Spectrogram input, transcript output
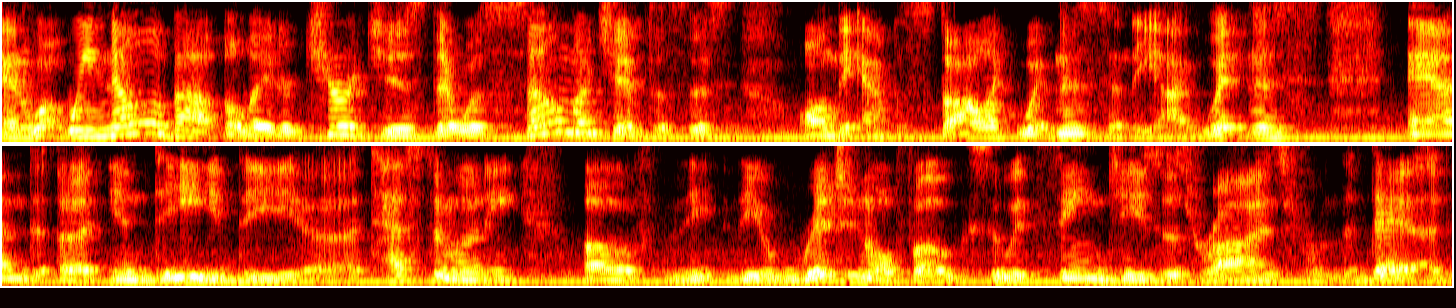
And what we know about the later churches, there was so much emphasis on the apostolic witness and the eyewitness, and uh, indeed the uh, testimony of the, the original folks who had seen Jesus rise from the dead,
